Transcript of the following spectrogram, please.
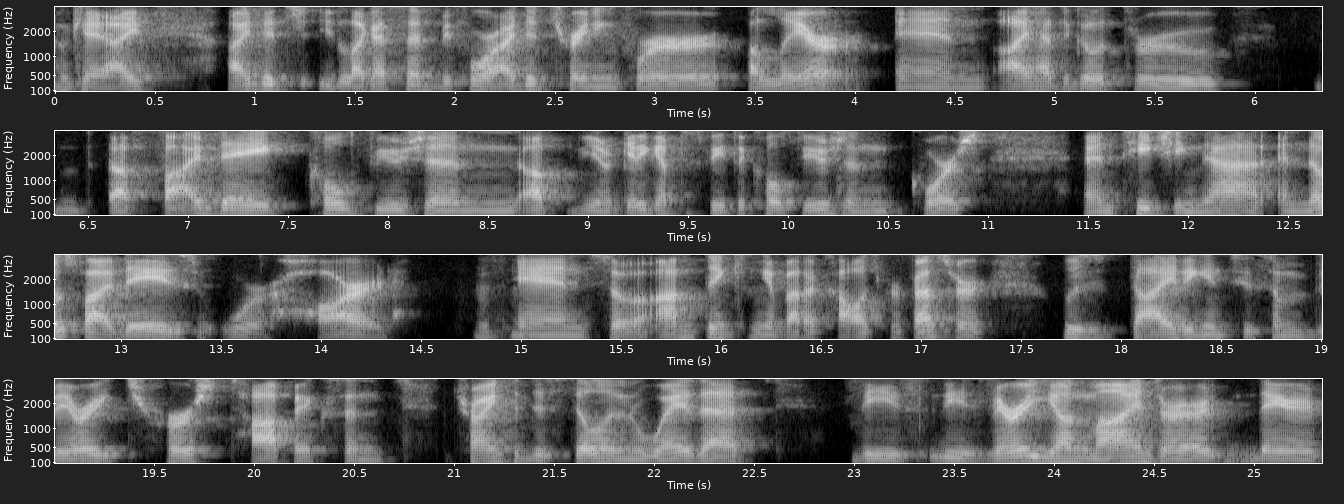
Okay, I I did like I said before, I did training for Allaire, and I had to go through a five day ColdFusion up, you know, getting up to speed to ColdFusion course and teaching that. And those five days were hard. Mm-hmm. And so I'm thinking about a college professor who's diving into some very terse topics and trying to distill it in a way that these these very young minds are they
